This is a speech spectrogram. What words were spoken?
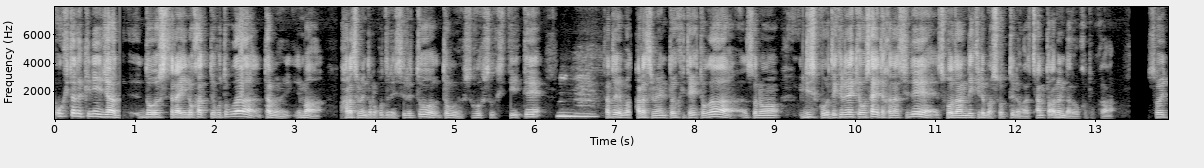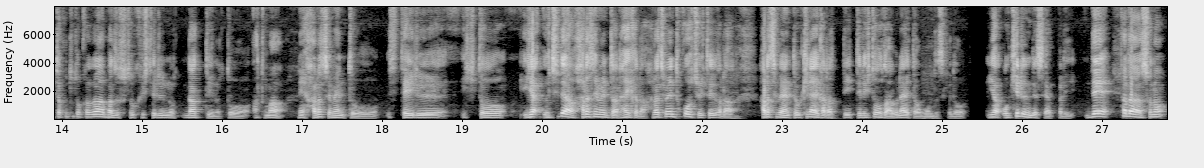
起きた時にじゃあどうしたらいいのかっていうことが多分今、ハラスメントのことにすると多分すごく不足していて、うん、例えばハラスメントを受けた人が、そのリスクをできるだけ抑えた形で相談できる場所っていうのがちゃんとあるんだろうかとか、そういったこととかがまず不足してるのなっていうのと、あとまあ、ね、ハラスメントをしている人、いや、うちではハラスメントはないから、ハラスメント講習してるから、ハラスメント起きないからって言ってる人ほど危ないとは思うんですけど、いや、起きるんです、やっぱり。で、ただ、その、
